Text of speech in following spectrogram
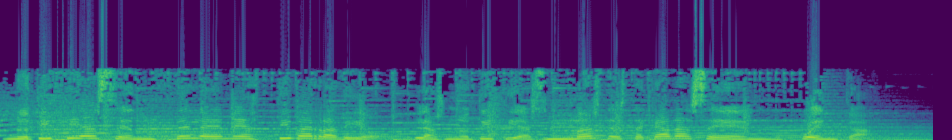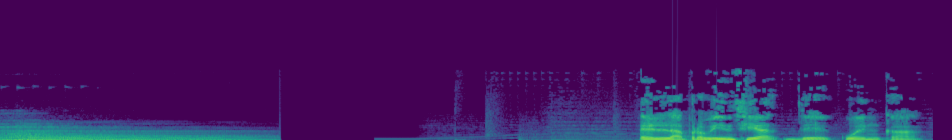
Noticias en CLM Activa Radio. Las noticias más destacadas en Cuenca. En la provincia de Cuenca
